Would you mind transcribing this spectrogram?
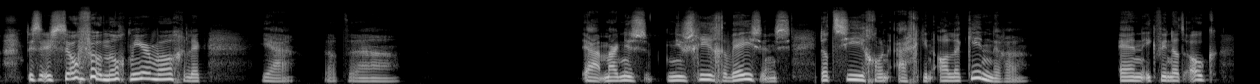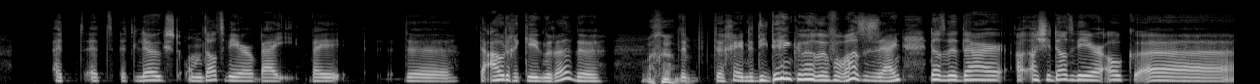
Dus er is zoveel nog meer mogelijk. Ja, dat. Uh... Ja, maar nieuwsgierige wezens, dat zie je gewoon eigenlijk in alle kinderen. En ik vind dat ook het, het, het leukst om dat weer bij, bij de, de oudere kinderen, de, de, degene die denken dat we volwassen zijn, dat we daar, als je dat weer ook, uh,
